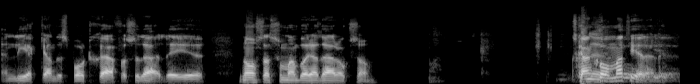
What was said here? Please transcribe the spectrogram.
en lekande sportchef och sådär. Det är ju, någonstans får man börja där också. Ska han komma till er eller?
